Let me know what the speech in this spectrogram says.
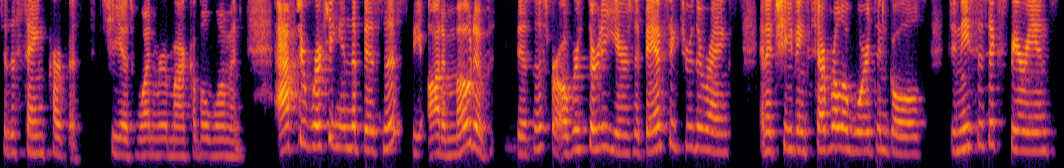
to the same purpose. She is one remarkable woman. After working in the business, the automotive business for over 30 years, advancing through the ranks and achieving several awards and goals, Denise's experience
